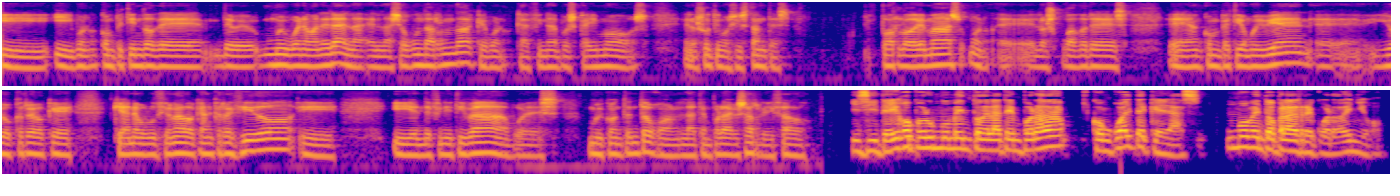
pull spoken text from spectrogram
y, bueno, compitiendo de, muy buena manera en la, en la, segunda ronda, que bueno, que al final pues caímos en los últimos instantes. Por lo demás, bueno, eh, los jugadores eh, han competido muy bien, eh, yo creo que, que, han evolucionado, que han crecido y, y en definitiva, pues muy contento con la temporada que se ha realizado. Y si te digo por un momento de la temporada, ¿con cuál te quedas? Un momento para el recuerdo, Íñigo.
